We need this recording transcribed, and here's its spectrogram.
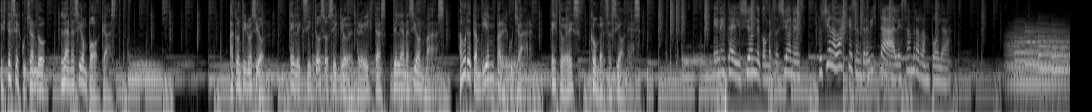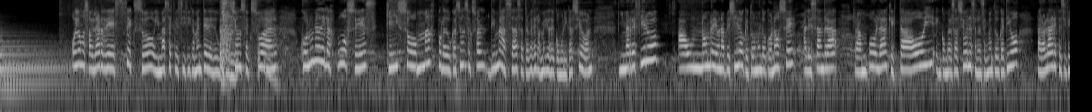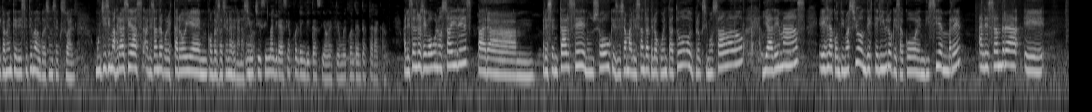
Estás escuchando La Nación Podcast. A continuación, el exitoso ciclo de entrevistas de La Nación Más. Ahora también para escuchar. Esto es Conversaciones. En esta edición de Conversaciones, Luciana Vázquez entrevista a Alessandra Rampola. Hoy vamos a hablar de sexo y más específicamente de educación sexual con una de las voces que hizo más por la educación sexual de masas a través de los medios de comunicación. Y me refiero a un nombre y un apellido que todo el mundo conoce, Alessandra Rampola, que está hoy en conversaciones en el segmento educativo para hablar específicamente de ese tema de educación sexual. Muchísimas gracias, Alessandra, por estar hoy en Conversaciones de la Nación. Muchísimas gracias por la invitación, estoy muy contenta de estar acá. Alessandra llegó a Buenos Aires para mm, presentarse en un show que se llama Alessandra te lo cuenta todo el próximo sábado y además es la continuación de este libro que sacó en diciembre. Alessandra, eh,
